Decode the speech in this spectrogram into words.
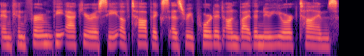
and confirmed the accuracy of topics as reported on by the New York Times.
